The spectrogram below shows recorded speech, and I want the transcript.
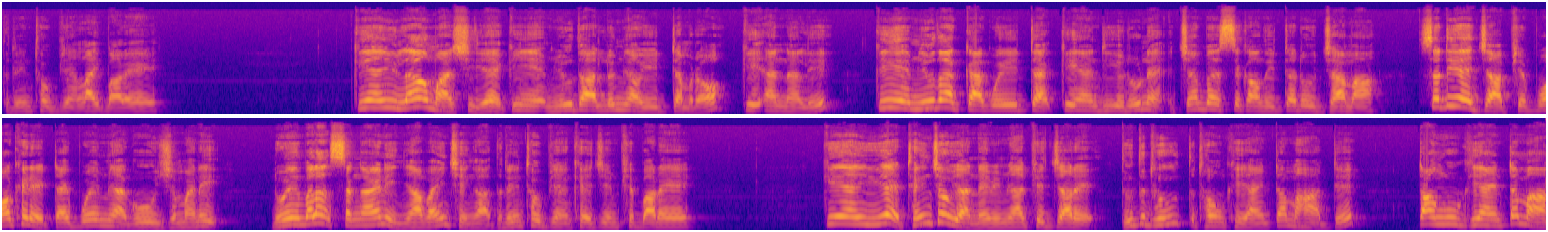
သတင်းထုတ်ပြန်လိုက်ပါတယ်။ KNU လက်အောက်မှာရှိတဲ့ကရင်အမျိုးသားလွတ်မြောက်ရေးတပ်မတော် KNL ကရင်အမျိုးသားကာကွယ်ရေးတပ် KNDO တို့နဲ့အကြမ်းဖက်စစ်ကောင်စီတပ်တို့ကြားမှာ၁၁ရက်ကြာဖြစ်ပွားခဲ့တဲ့တိုက်ပွဲများကိုယမနေ့နို ဝင်ဘာလ15ရက်နေ့ညပိုင်းချိန်ကသတင်းထုတ်ပြန်ခဲ့ခြင်းဖြစ်ပါတယ်။ KNU ရဲ့ထိန်းချုပ်ရာနယ်မြေများဖြစ်ကြတဲ့ဒုတထုတထုံခရိုင်တပ်မဟာ1တောင်ငူခရိုင်တပ်မဟာ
